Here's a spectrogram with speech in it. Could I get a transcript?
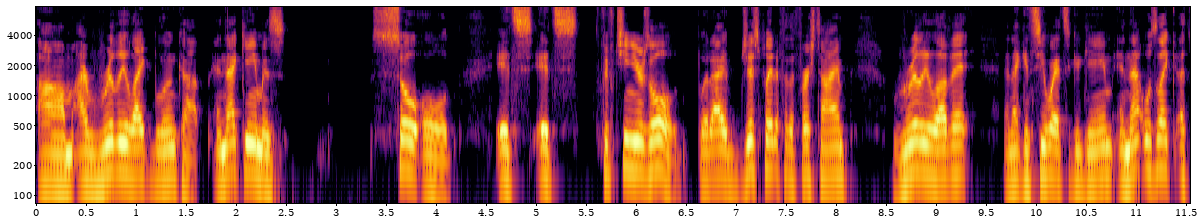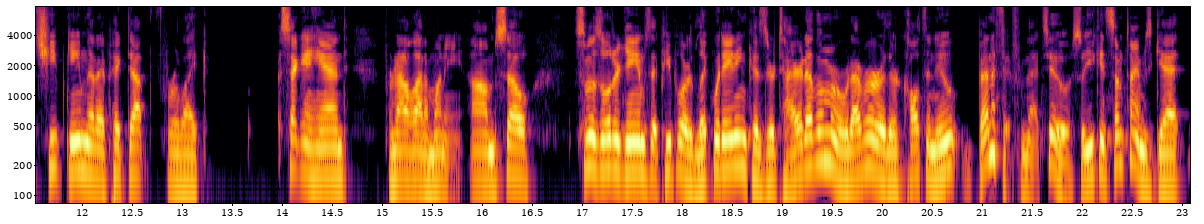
Um, I really like Balloon Cup, and that game is so old. It's it's 15 years old, but I just played it for the first time. Really love it, and I can see why it's a good game. And that was like a cheap game that I picked up for like secondhand for not a lot of money. Um, so some of those older games that people are liquidating because they're tired of them or whatever, or they're called to new, benefit from that too. So you can sometimes get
